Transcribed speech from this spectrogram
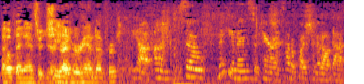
I hope that answered. Yeah, She had her well. hand up first. Yeah, um, so making amends to parents, I have a question about that.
